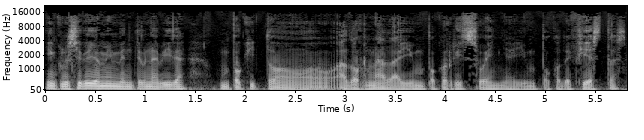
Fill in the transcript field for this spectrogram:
Inclusive yo me inventé una vida un poquito adornada y un poco risueña y un poco de fiestas,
